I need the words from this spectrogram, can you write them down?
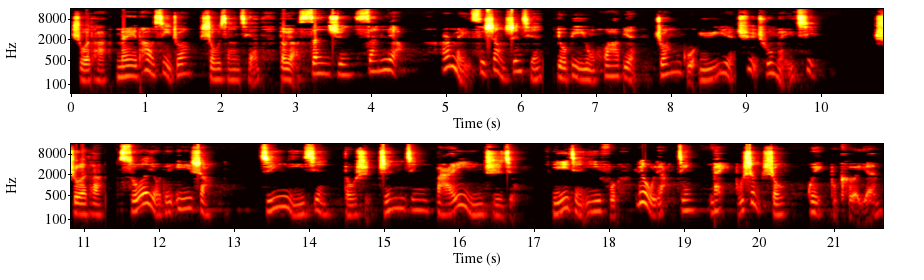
说她每套戏装收箱前都要三熏三晾，而每次上身前又必用花辫。装过余液，去除霉气。说他所有的衣裳，金银线都是真金白银织就，一件衣服六两金，美不胜收，贵不可言。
